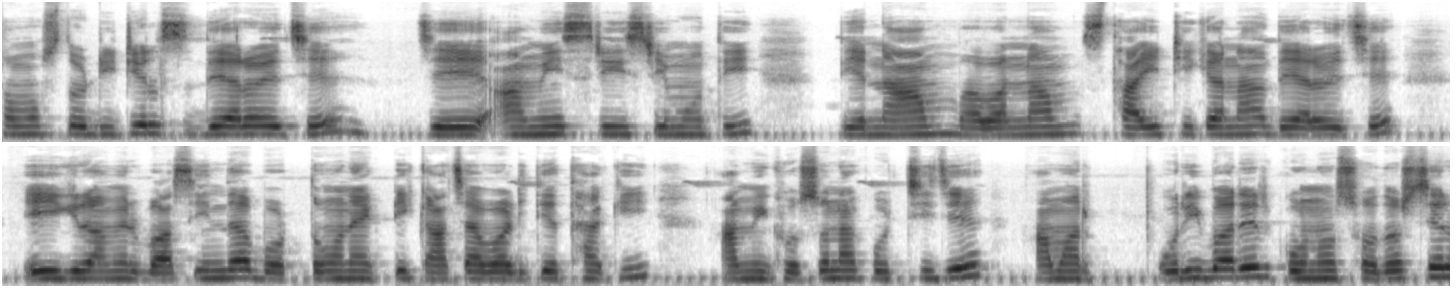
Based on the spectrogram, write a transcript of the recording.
সমস্ত ডিটেলস দেওয়া রয়েছে যে আমি শ্রী শ্রীমতী দিয়ে নাম, বাবার নাম, স্থায়ী ঠিকানা দেওয়া রয়েছে। এই গ্রামের বাসিন্দা, বর্তমানে একটি কাঁচা বাড়িতে থাকি। আমি ঘোষণা করছি যে, আমার পরিবারের কোনো সদস্যের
